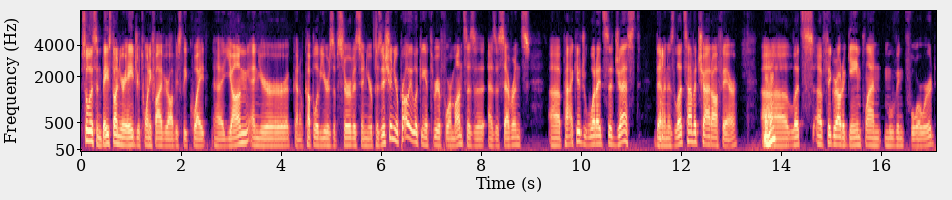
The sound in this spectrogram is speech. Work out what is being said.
So listen, based on your age, you're 25. You're obviously quite uh, young, and you're kind of a couple of years of service in your position. You're probably looking at three or four months as a as a severance uh, package. What I'd suggest, Devin, is let's have a chat off air. Uh, mm-hmm. let's uh, figure out a game plan moving forward.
